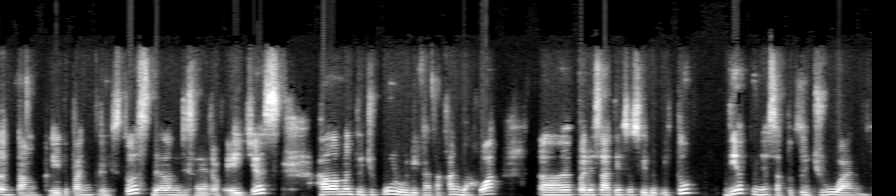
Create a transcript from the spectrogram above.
tentang kehidupan Kristus dalam Desire of Ages halaman 70 dikatakan bahwa uh, pada saat Yesus hidup itu dia punya satu tujuan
